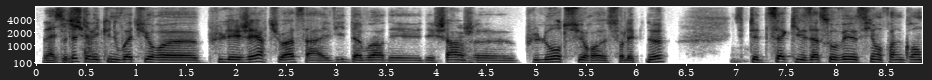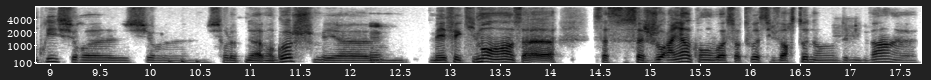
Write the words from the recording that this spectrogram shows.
peut-être qu'avec une voiture euh, plus légère, tu vois, ça évite d'avoir des, des charges euh, plus lourdes sur, sur les pneus. C'est peut-être ça qui les a sauvés aussi en fin de Grand Prix sur, euh, sur, le, sur le pneu avant gauche. Mais, euh, Mm. mais effectivement, hein, ça, ça, ça se joue à rien quand on voit surtout à Silverstone en 2020.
